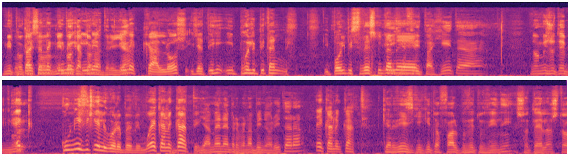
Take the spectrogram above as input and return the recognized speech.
Μην πω Ο και από Τάισον τον, είναι, μην πω και από τον είναι, Αντρίγια. είναι καλός γιατί οι υπόλοιποι ήταν. Οι υπόλοιποι στη θέση του ήταν. Είχε αυτή ε, τη ταχύτητα. Νομίζω ότι ε, κουνήθηκε λίγο ρε παιδί μου. Έκανε κάτι. για μένα έπρεπε να μπει νωρίτερα. Έκανε κάτι. Κερδίζει και εκεί το φάουλ που δεν του δίνει στο τέλος. Το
